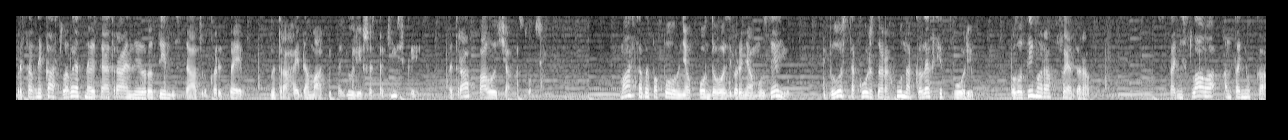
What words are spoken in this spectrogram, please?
представника славетної театральної родини з театру Корифеїв Дмитра Гайдамаки та Юлії Шестаківської Петра Павловича Асовського. Масове поповнення фондового зібрання музею відбулось також за рахунок колекцій творів Володимира Федорова, Станіслава Антонюка,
